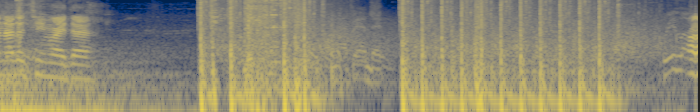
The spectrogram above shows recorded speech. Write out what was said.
Another team right there. I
